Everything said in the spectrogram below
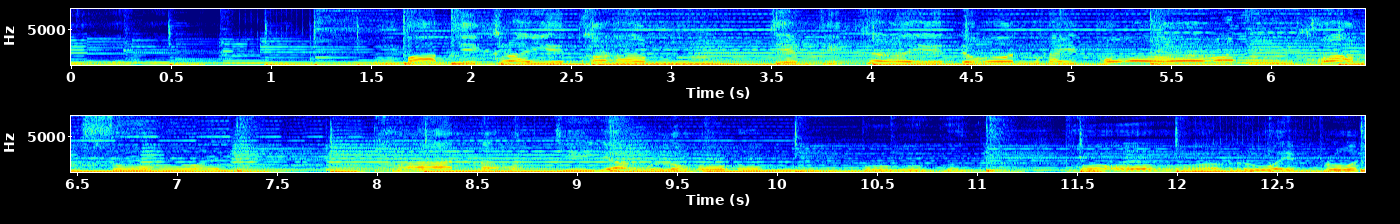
ย บาปที่ใครทำ เจ็บที่เคยโดนให้พ้นความสวยฐานะที่ยังล้มป่วยพ่อรวยโปรด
